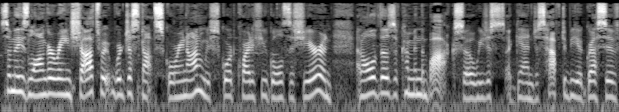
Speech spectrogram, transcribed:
some of these longer range shots we're just not scoring on. We've scored quite a few goals this year, and, and all of those have come in the box. So we just, again, just have to be aggressive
